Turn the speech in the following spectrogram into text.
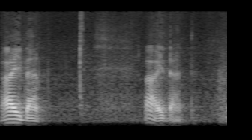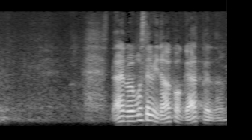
Ay, Dan. Ay, Dan. Ah, no hemos terminado con Gad, perdón.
